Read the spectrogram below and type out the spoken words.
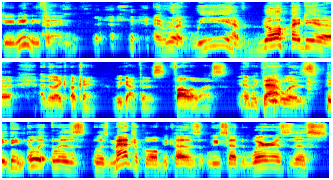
Do you need anything?" and we were like, we have no idea. And they're like, okay, we got this. Follow us. Yeah, and like that they- was They, they it, it was it was magical because we said, "Where is this?"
